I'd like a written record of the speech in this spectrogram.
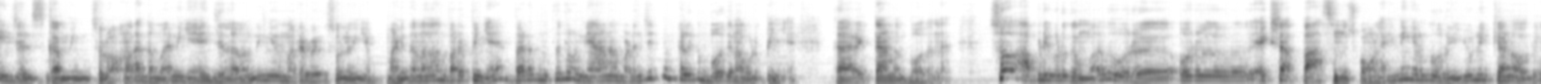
ஏஞ்சல்ஸ் கம்மிங் சொல்லுவாங்கல்ல அந்த மாதிரி நீங்கள் ஏஞ்சலில் வந்து நீங்கள் மற்ற பேருக்கு சொல்லுவீங்க. மனிதனை தான் பறப்பீங்க. பிறந்துட்டு ஒரு ஞானம் அடைஞ்சு மக்களுக்கு போதனை கொடுப்பீங்க. கரெக்டான போதனை ஸோ அப்படி கொடுக்கும்போது ஒரு ஒரு எக்ஸ்ட்ரா பாஸ்ன்னு வச்சுக்கோங்களேன். நீங்கள் வந்து ஒரு யூனிக்கான ஒரு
